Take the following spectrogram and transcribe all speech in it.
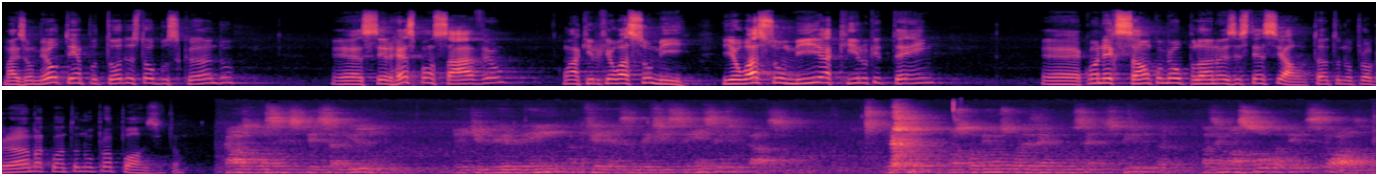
mas o meu tempo todo eu estou buscando é, ser responsável com aquilo que eu assumi e eu assumi aquilo que tem é, conexão com o meu plano existencial, tanto no programa quanto no propósito. Caso você se especialize, a gente vê bem a diferença da eficiência e eficácia. Nós podemos, por exemplo, no centro espírita, fazer uma sopa deliciosa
